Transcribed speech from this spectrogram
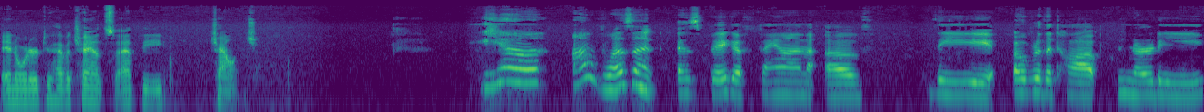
in order to have a chance at the challenge. Yeah, I wasn't as big a fan of the over the top nerdy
